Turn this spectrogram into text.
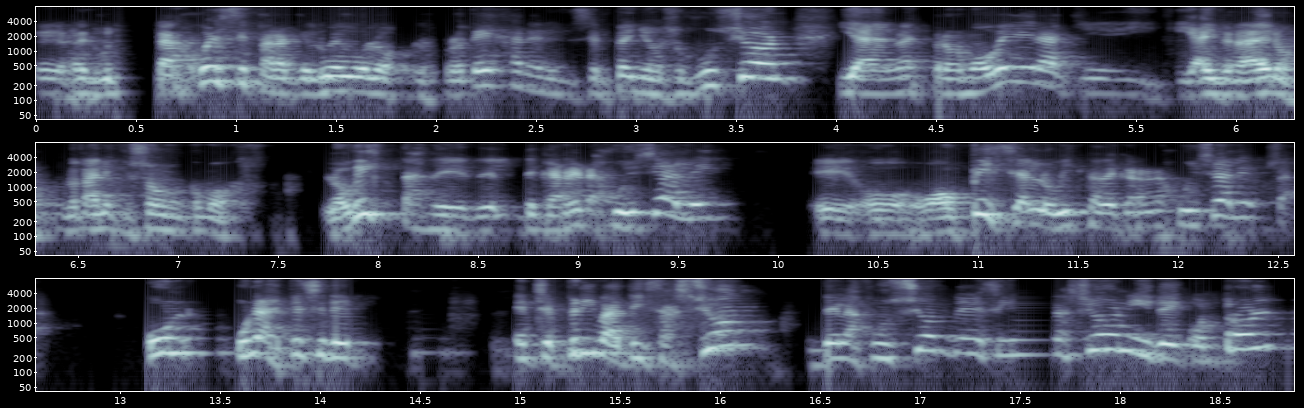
eh, reclutar jueces para que luego los, protejan en el desempeño de su función y además promover a que, y hay verdaderos notarios que son como lobistas de, carreras judiciales eh, o, o, auspician lobistas de carreras judiciales, o sea, un, una especie de entre privatización de la función de designación y de control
